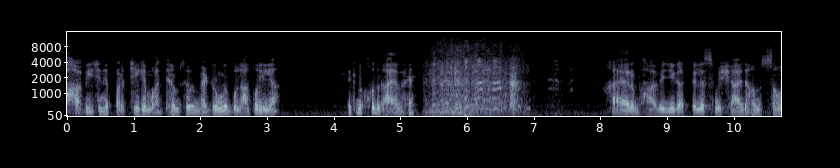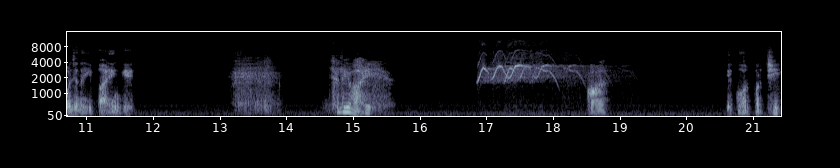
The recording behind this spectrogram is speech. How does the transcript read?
भाभी जी ने पर्ची के माध्यम से बेडरूम में बुला तो लिया, लेकिन खुद गायब है। खैर, भाभी जी का तिलिस्म शायद हम समझ नहीं पाएँगे। चलिए भाई। हाँ एक और पर्ची।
